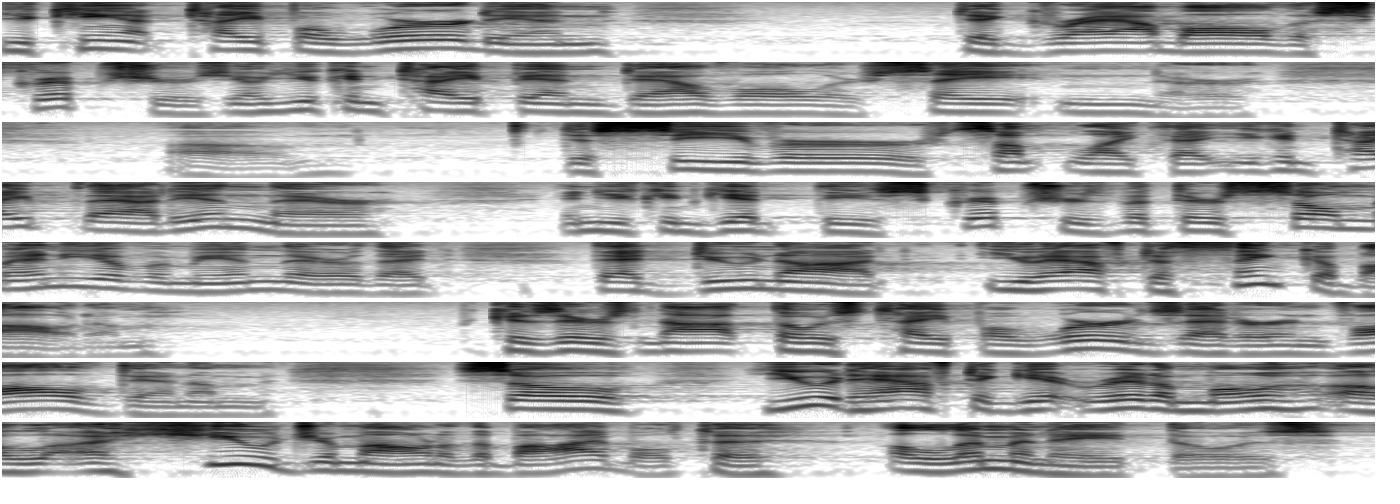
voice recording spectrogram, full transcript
you can't type a word in to grab all the scriptures. You know, you can type in devil or Satan or um, deceiver or something like that. You can type that in there and you can get these scriptures, but there's so many of them in there that, that do not, you have to think about them because there's not those type of words that are involved in them. So you would have to get rid of mo- a, a huge amount of the Bible to eliminate those.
